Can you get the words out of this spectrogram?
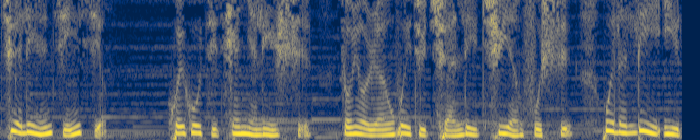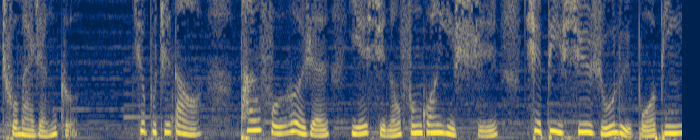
却令人警醒。回顾几千年历史，总有人畏惧权力，趋炎附势，为了利益出卖人格，却不知道攀附恶人也许能风光一时，却必须如履薄冰，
